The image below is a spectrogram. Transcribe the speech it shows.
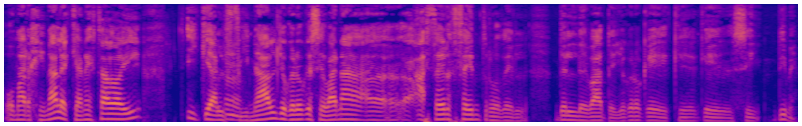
O, marginales que han estado ahí y que al hmm. final yo creo que se van a, hacer centro del, debate. Yo creo que, que, sí. Dime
